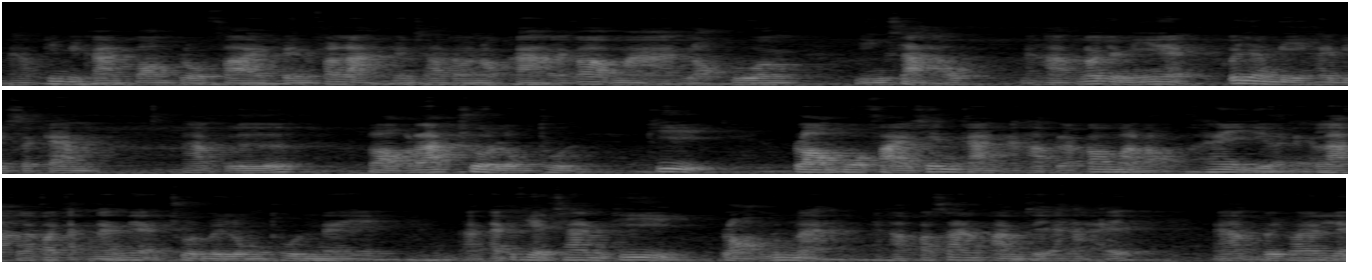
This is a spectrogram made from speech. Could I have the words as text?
นะครับที่มีการปลอมโปรไฟล์เป็นฝรั่งเป็นชาวตะวันออกกลางแล้วก็มาหลอกลวงหญิงสาวนะครับ นอกจากนี้เนี่ยก็ยังมีไฮบิสแกม นะครับหรือหลอกรักชวนลงทุนที่ปลอมโปรไฟล์เช่นกันนะครับแล้วก็มาหลอกให้เหยื่อเนี่ยรัก แล้วก็จากนั้นเนี่ยชวนไปลงทุนในแอปพลิเคชันที่ปลอมขึ้นมานะครับก็สร้างความเสียหายนะครับโดยเฉพาะใน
